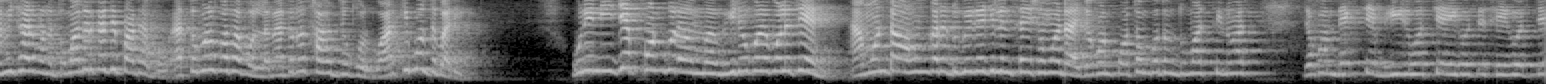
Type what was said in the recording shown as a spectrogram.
আমি ছাড়বো না, তোমাদের কাছে পাঠাবো। এত বড় কথা বললাম, এতটা সাহায্য করব, আর কি বলতে পারি? উনি নিজে ফোন করে ভিডিও করে বলেছেন, এমনটা অহংকারে ডুবে গেছিলেন সেই সময়টায়, যখন প্রথম প্রথম দু মাস, তিন মাস যখন দেখছে ভিড় হচ্ছে, এই হচ্ছে, সেই হচ্ছে,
